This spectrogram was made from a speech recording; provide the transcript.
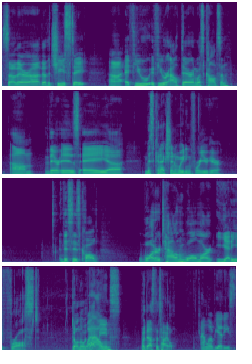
so they're uh, they're the cheese state. Uh, if you if you are out there in Wisconsin, um, there is a uh, misconnection waiting for you here. This is called Watertown Walmart Yeti Frost. Don't know what that means, but that's the title. I love Yetis.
